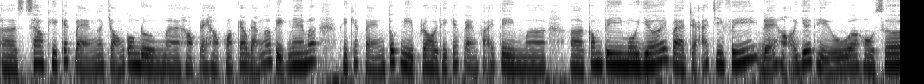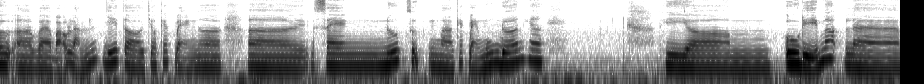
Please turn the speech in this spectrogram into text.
à, sau khi các bạn ờ, chọn con đường mà học đại học hoặc cao đẳng ở Việt Nam á, thì các bạn tốt nghiệp rồi thì các bạn phải tìm à, công ty môi giới và trả chi phí để họ giới thiệu hồ sơ à, và bảo lãnh giấy tờ cho các bạn à, à, sang nước mà các bạn muốn đến ha. Thì uh, ưu điểm á, là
